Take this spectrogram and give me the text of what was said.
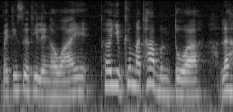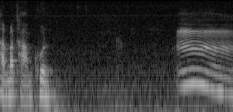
ไปที่เสื้อที่เล็งเอาไว้ เธอหยิบขึ้นมาทาบบนตัว และหันมาถามคุณ อืม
